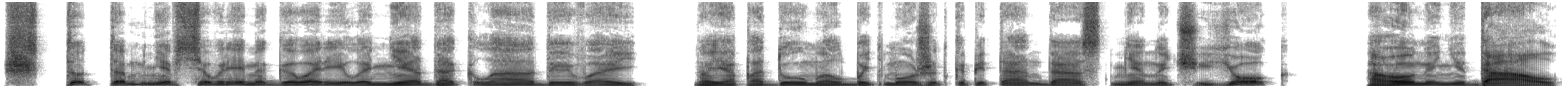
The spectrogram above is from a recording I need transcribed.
Что-то мне все время говорило «не докладывай». Но я подумал, быть может, капитан даст мне ночаек, а он и не дал.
